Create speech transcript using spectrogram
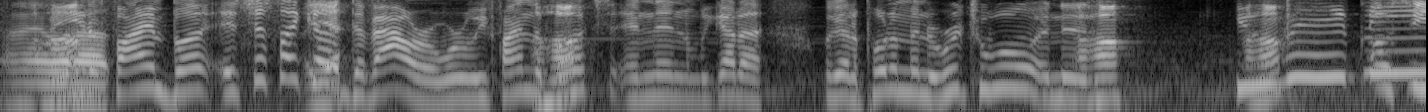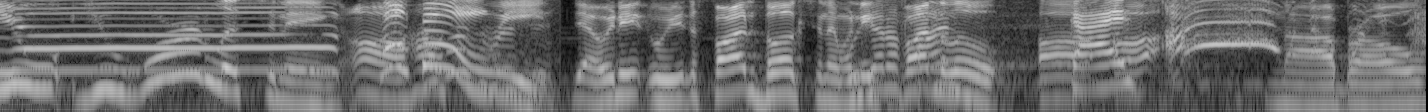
Alright, we what need to find book. It's just like Yeah. a devour where we find the Uh-huh. books and then we gotta we gotta put them in a ritual and then. Uh huh. You Uh-huh. rape Oh, so you up. you were listening. Oh, Hey, how thanks. sweet. Yeah, we need we need to find books and then we, We need to gotta find, the little. uh, Guys. uh, ah! Nah, bro.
